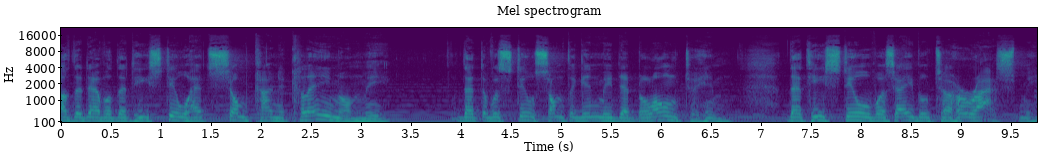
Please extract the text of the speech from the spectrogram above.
of the devil that he still had some kind of claim on me, that there was still something in me that belonged to him, that he still was able to harass me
